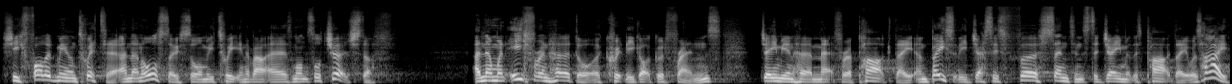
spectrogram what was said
she followed me on Twitter and then also saw me tweeting about Eyres Monsell church stuff. And then when Aoife and her daughter quickly got good friends, Jamie and her met for a park date. And basically, Jess's first sentence to Jamie at this park date was Hi,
